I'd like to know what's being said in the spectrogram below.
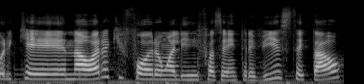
porque na hora que foram ali fazer a entrevista e tal,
